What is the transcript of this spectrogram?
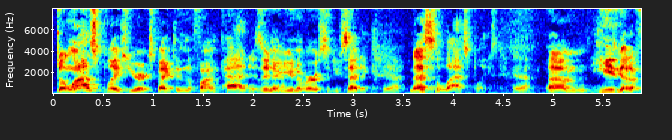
the last place you're expecting to find Pat is in yeah. a university setting. Yeah, and that's the last place. Yeah, um, he's got a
